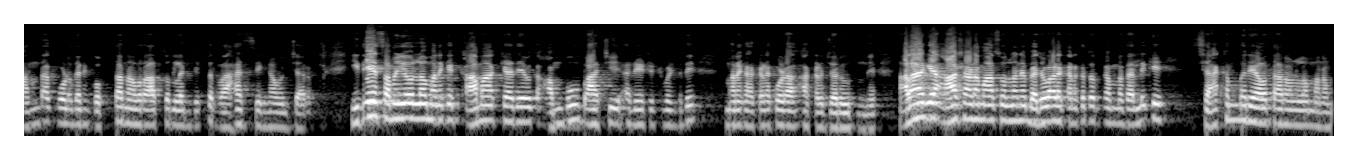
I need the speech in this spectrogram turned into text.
అందకూడదని గుప్త నవరాత్రులు అని చెప్పి రహస్యంగా ఉంచారు. ఇదే సమయంలో మనకి కామాఖ్యాదేవికి అంబుబాచి అనేటటువంటిది మనకు అక్కడ కూడా అక్కడ జరుగుతుంది. అలాగే ఆషాఢ మాసంలోనే బెజవాడ కనకదుర్గమ్మ తల్లికి శాకంబరి అవతారంలో మనం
